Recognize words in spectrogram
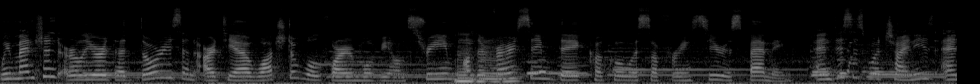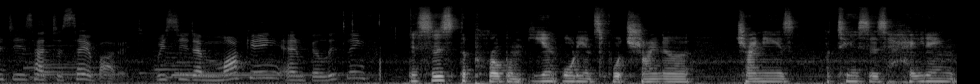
We mentioned earlier that Doris and Artia watched the Wolf Warrior movie on stream on the Mhm. very same day Coco was suffering serious spamming. And this is what Chinese aunties had to say about it. We see them mocking and belittling This is the problem. Ian audience for China, Chinese Artias is hating.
